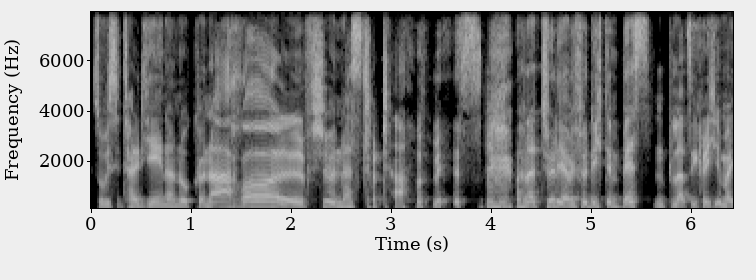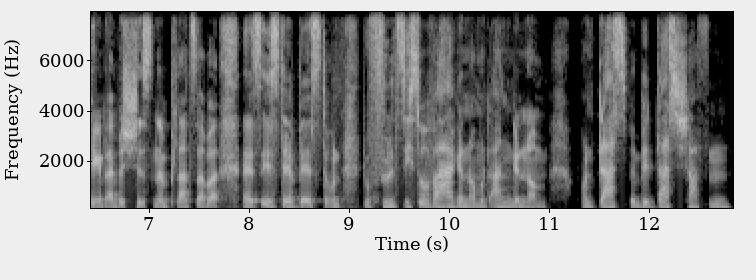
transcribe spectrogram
so wie es Italiener nur können, ach Rolf, schön, dass du da bist. Und natürlich habe ich für dich den besten Platz. Ich kriege immer irgendeinen beschissenen Platz, aber es ist der beste. Und du fühlst dich so wahrgenommen und angenommen. Und das, wenn wir das schaffen,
